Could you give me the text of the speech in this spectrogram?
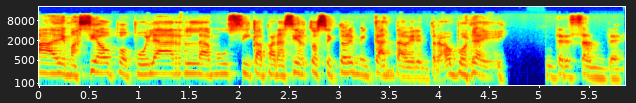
ah, demasiado popular la música para ciertos sectores, me encanta haber entrado por ahí. Interesante.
